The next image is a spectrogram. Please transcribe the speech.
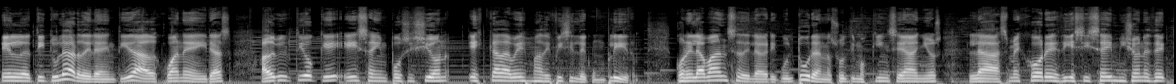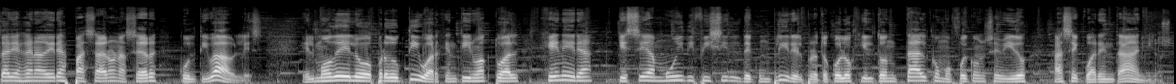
el titular de la entidad, Juan Eiras, advirtió que esa imposición es cada vez más difícil de cumplir. Con el avance de la agricultura en los últimos 15 años, las mejores 16 millones de hectáreas ganaderas pasaron a ser cultivables. El modelo productivo argentino actual genera que sea muy difícil de cumplir el protocolo Hilton tal como fue concebido hace 40 años.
